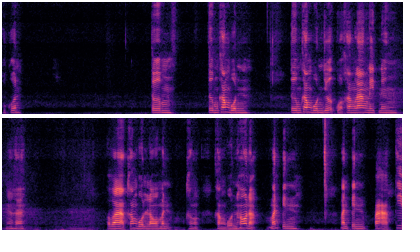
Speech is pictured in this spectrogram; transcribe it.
ทุกคน เติมเติมข้างบน เติมข้างบนเยอะกว่าข้างล่างนิดนึงนะคะ เพราะว่าข้างบนเรามันข้างข้างบนห้อน่ะ มันเป็น มันเป็นปากที่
